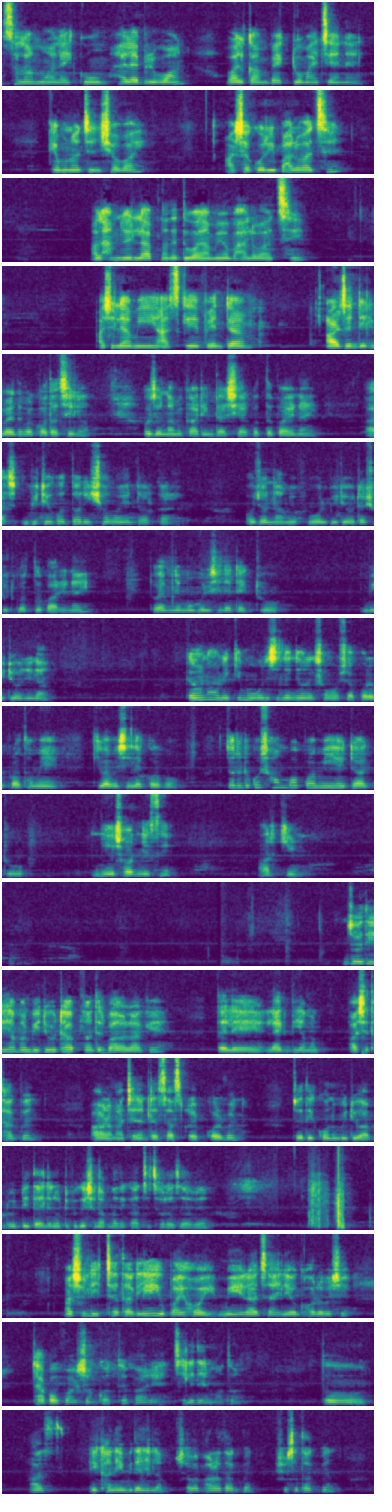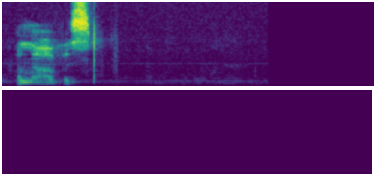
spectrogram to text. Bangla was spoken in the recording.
আসসালামু আলাইকুম। Hello everyone welcome back to my channel কেমন আছেন সবাই? আশা করি ভালো আছেন। আলহামদুলিল্লাহ আপনাদের দোয়ায় আমিও ভালো আছি। আসলে আমি আজকে পেনটা আর্জেন্ট ডেলিভারি দেওয়ার কথা ছিল। ওই জন্য আমি কাটিংটা শেয়ার করতে পারি নাই। আর ভিডিও করতে অনেক সময়ের দরকার। ওই জন্য আমি ফুল ভিডিওটা শ্যুট করতে পারি নাই। তো এমনি মুহুরি সিলেটে একটু ভিডিও নিলাম। কেননা অনেকে মুহুরি সিলে নিয়ে অনেক সমস্যা পড়ে। প্রথমে কীভাবে সিলাই করব? যতটুকু সম্ভব আমি এটা একটু নিয়ে শর্ট নিয়েছি আর কি। যদি আমার ভিডিওটা আপনাদের ভালো লাগে তাহলে লাইক দিয়ে আমার পাশে থাকবেন আর আমার চ্যানেলটা সাবস্ক্রাইব করবেন। যদি কোনো ভিডিও আপলোড দিই, তাহলে নোটিফিকেশান আপনাদের কাছে চলে যাবে। আসলে ইচ্ছা থাকলেই উপায় হয়। মেয়েরা চাইলেও ঘরে বসে টাকা উপার্জন করতে পারে ছেলেদের মতন। তো আজ এখানেই বিদায় নিলাম। সবাই ভালো থাকবেন, সুস্থ থাকবেন। আল্লাহ হাফেজ।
